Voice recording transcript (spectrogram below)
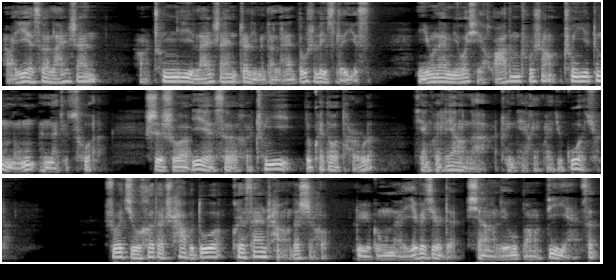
啊，夜色阑珊，啊，春意阑珊，这里面的阑都是类似的意思。你用来描写华灯初上、春意正浓，那就错了。是说夜色和春意都快到头了，天快亮了，春天很快就过去了。说酒喝的差不多，快散场的时候，吕公呢一个劲儿的向刘邦递眼色，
